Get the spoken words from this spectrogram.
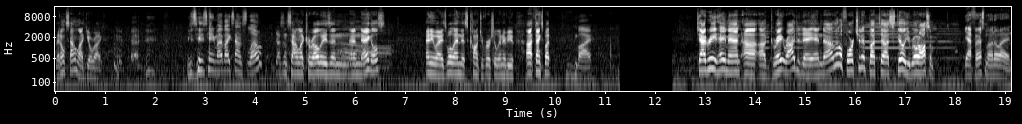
They don't sound like your bike. You saying my bike sounds slow? It doesn't sound like Cairoli's and, and Nagl's. Anyways, we'll end this controversial interview. Uh, thanks, bud. Bye. Chad Reed, hey man, uh, a great ride today, and uh, a little fortunate, but uh, still, you rode awesome. Yeah, first moto, I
